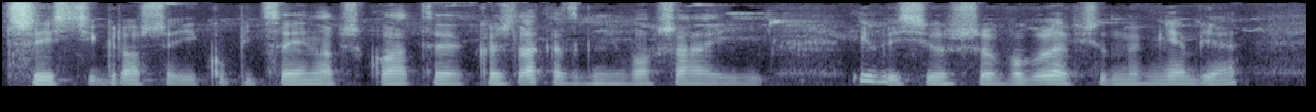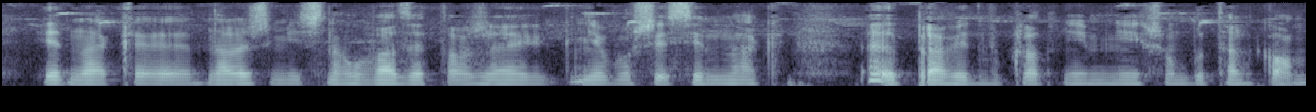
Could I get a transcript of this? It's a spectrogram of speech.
30 groszy i kupić sobie na przykład koźlaka z gniwosza i, i być już w ogóle w siódmym niebie. Jednak należy mieć na uwadze to, że gniewosz jest jednak prawie dwukrotnie mniejszą butelką.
